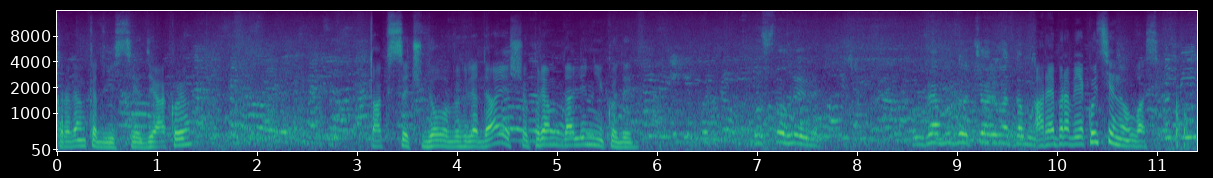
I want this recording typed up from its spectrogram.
Кров'янка 200. Дякую. Так все чудово виглядає, що прям далі нікуди. По 100 гривень. Вже буду очолювати домой. А ребра в яку ціну у вас? 150.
